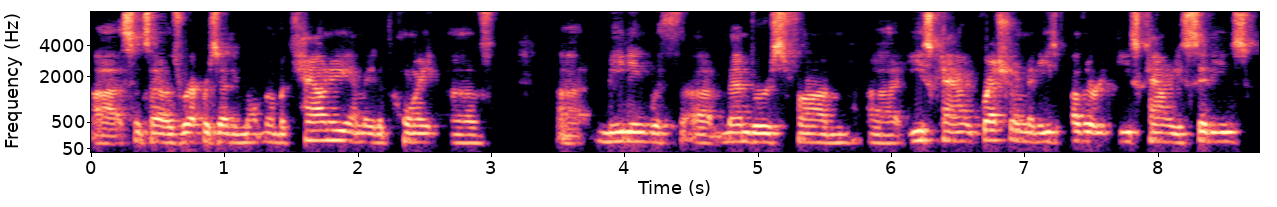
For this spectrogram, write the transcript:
Uh, since I was representing Multnomah County, I made a point of uh, meeting with uh, members from uh, East County, Gresham and East, other East County cities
